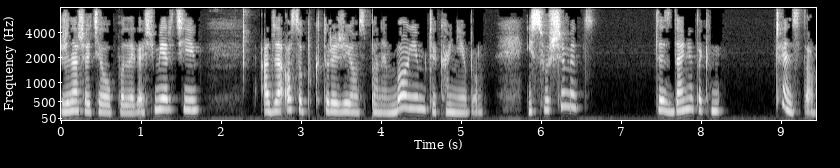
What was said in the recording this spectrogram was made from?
Że nasze ciało podlega śmierci, a dla osób, które żyją z Panem Bogiem, czeka niebo. I słyszymy te zdania tak często.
